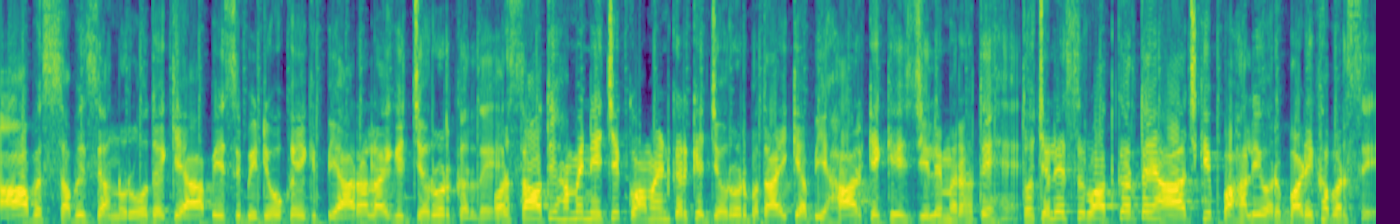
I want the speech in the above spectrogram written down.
आप सभी से अनुरोध है कि आप इस वीडियो को एक प्यारा लाइक ज़रूर कर दें। और साथ ही हमें नीचे कमेंट करके ज़रूर बताएँ कि आप बिहार के किस ज़िले में रहते हैं। तो चलिए शुरुआत करते हैं आज की पहली और बड़ी खबर से।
